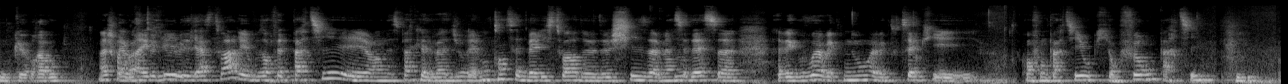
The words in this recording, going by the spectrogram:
Donc euh, bravo. Moi, je crois qu'on a écrit des cap. histoires et vous en faites partie et on espère qu'elle va durer longtemps cette belle histoire de, de Cheese Mercedes euh, avec vous, avec nous, avec toutes celles qui, qui en font partie ou qui en feront partie.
